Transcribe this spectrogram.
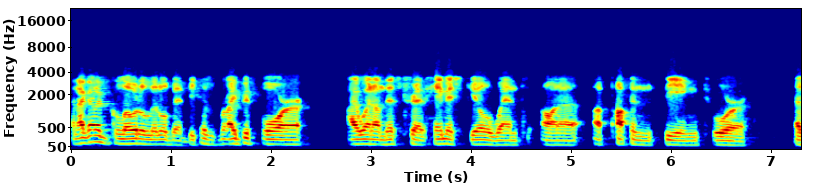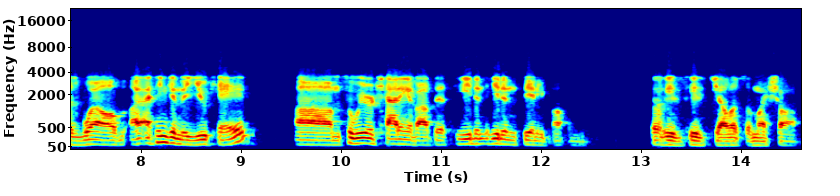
and I got to gloat a little bit because right before I went on this trip, Hamish Gill went on a, a puffin seeing tour as well. I, I think in the UK. Um, so we were chatting about this. He didn't he didn't see any puffins, so he's he's jealous of my shot.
